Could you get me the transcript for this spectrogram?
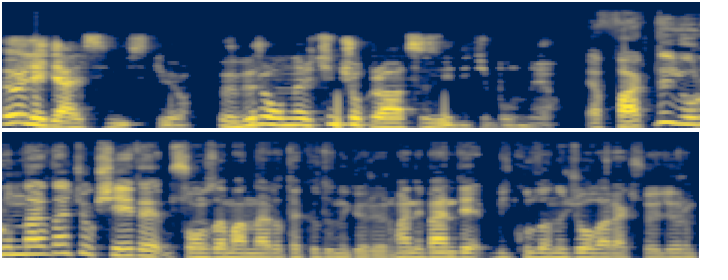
Öyle gelsin istiyor. Öbürü onlar için çok rahatsız edici bulunuyor. Ya farklı yorumlardan çok şeye de son zamanlarda takıldığını görüyorum. Hani ben de bir kullanıcı olarak söylüyorum.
